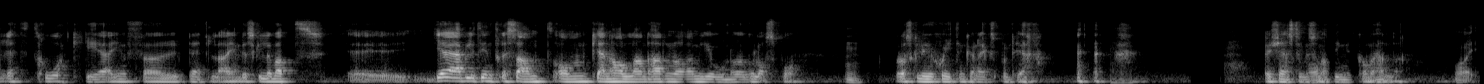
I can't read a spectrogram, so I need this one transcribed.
rätt tråkiga inför deadline. Det skulle varit eh, jävligt intressant om Ken Holland hade några miljoner att gå loss på. Mm. Och då skulle ju skiten kunna explodera. det känns det ja. som att inget kommer hända. Nej.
